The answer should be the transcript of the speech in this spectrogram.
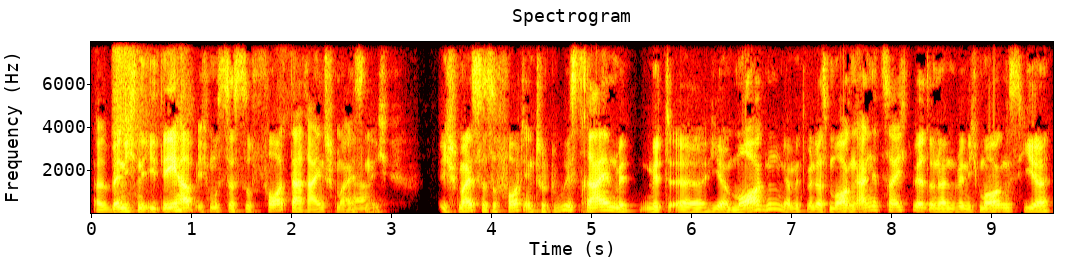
Also wenn ich eine Idee habe, ich muss das sofort da reinschmeißen. Ja. Ich, ich schmeiße das sofort in To-Doist rein mit, mit äh, hier morgen, damit mir das morgen angezeigt wird. Und dann, wenn ich morgens hier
